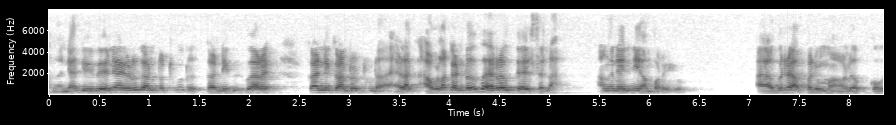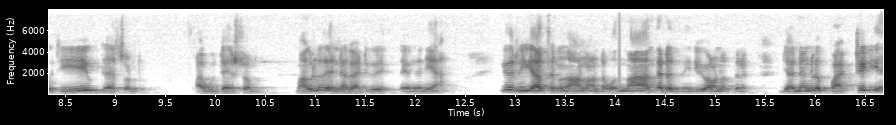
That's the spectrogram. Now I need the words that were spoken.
അങ്ങനെ ദിവ്യേനെ അയാൾ കണ്ടിട്ടുണ്ട്. കണ്ണി വേറെ കണ്ണി കണ്ടിട്ടുണ്ട്. അയാളെ അവളെ കണ്ടത് വേറെ ഉദ്ദേശമല്ല. അങ്ങനെ തന്നെ ഞാൻ പറയൂ അവരപ്പനും മകളും ഒക്കെ ഒരേ ഉദ്ദേശമുണ്ട്. ആ ഉദ്ദേശം മകൾ തന്നെ കാട്ടി എങ്ങനെയാ? ഈ റിയാസിന് കാണണ്ട ഒന്നാന്തരം തരം തിരുവോണത്തിന് ജനങ്ങൾ പട്ടിരിയ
